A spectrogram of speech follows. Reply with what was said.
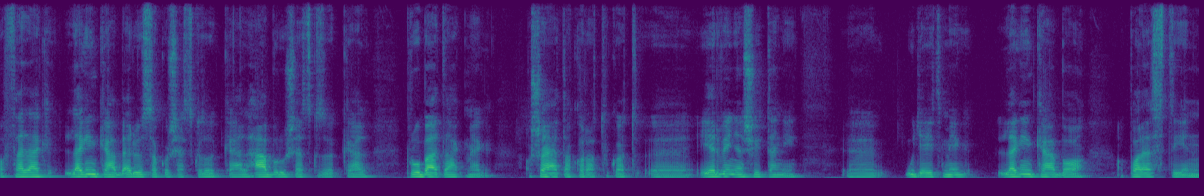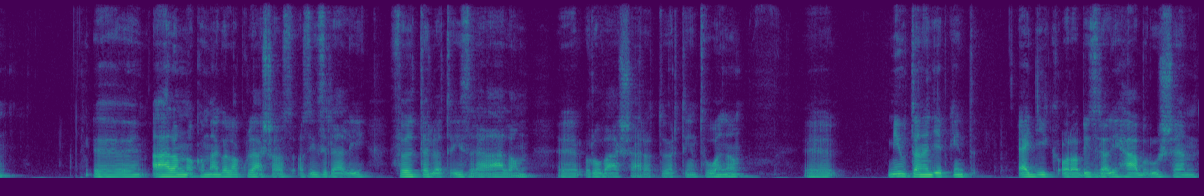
a felek leginkább erőszakos eszközökkel, háborús eszközökkel próbálták meg a saját akaratukat ö, érvényesíteni. Ö, ugye itt még leginkább a, a palesztin ö, államnak a megalakulása az, az izraeli földterület, izrael állam ö, rovására történt volna. Ö, miután egyébként egyik arab-izraeli háború sem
